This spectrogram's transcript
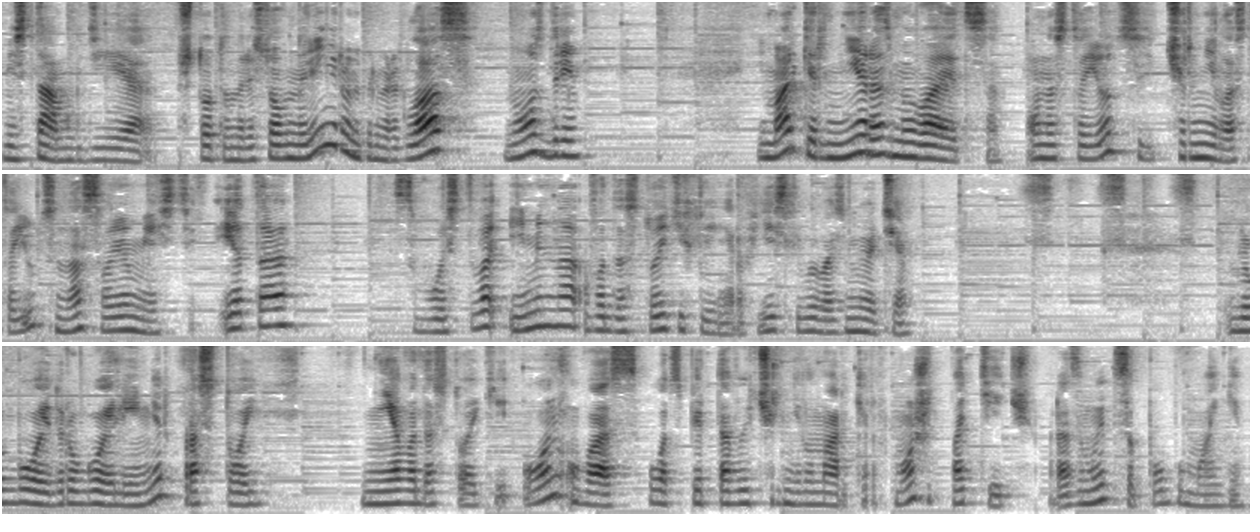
местам, где что-то нарисовано линером, например, глаз, ноздри. И маркер не размывается, он остается, чернила остаются на своем месте. Это свойство именно водостойких линеров. Если вы возьмете любой другой линер, простой, не водостойкий, он у вас от спиртовых чернил маркеров может потечь, размыться по бумаге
